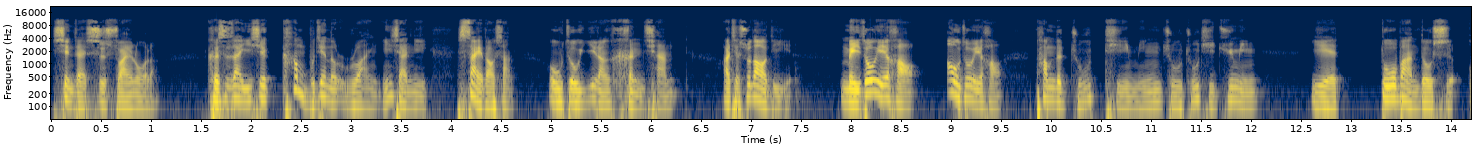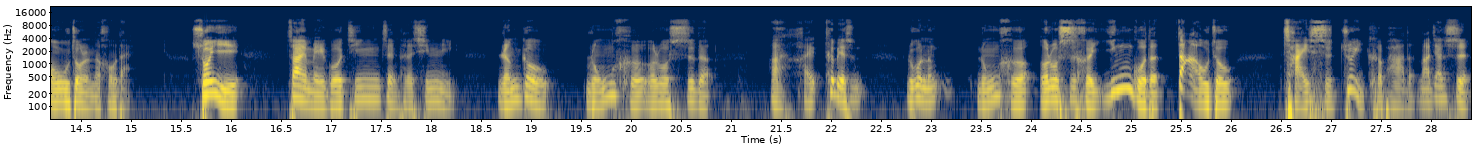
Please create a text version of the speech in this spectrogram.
现在是衰落了，可是，在一些看不见的软影响力赛道上，欧洲依然很强。而且说到底，美洲也好，澳洲也好，他们的主体民族、主体居民也。多半都是欧洲人的后代，所以，在美国精英政客的心里，能够融合俄罗斯的，啊，还特别是如果能融合俄罗斯和英国的大欧洲，才是最可怕的。那将是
